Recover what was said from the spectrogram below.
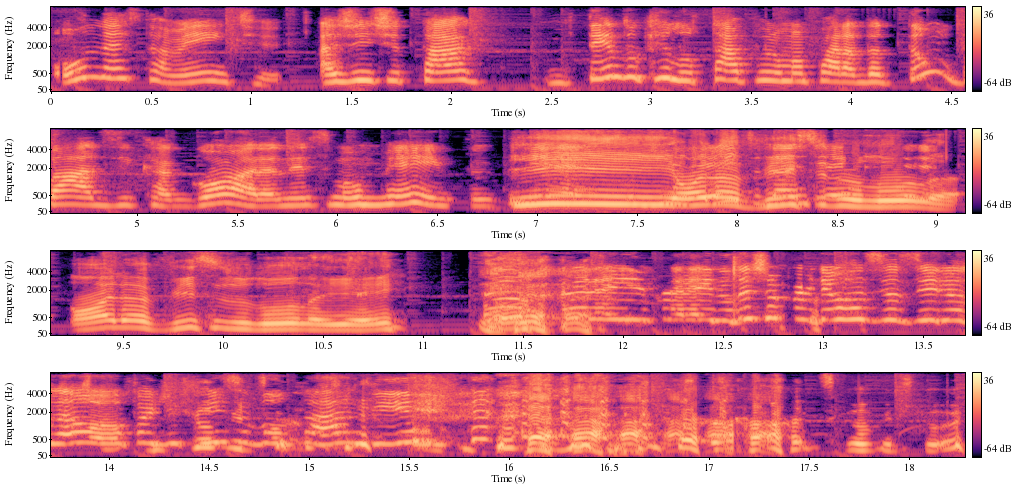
honestamente, a gente tá tendo que lutar por uma parada tão básica agora, nesse momento. que Ih, é olha a vice gente- do Lula. Olha a vice do Lula aí, hein? Peraí, peraí, não deixa eu perder o raciocínio, não. Foi difícil voltar aqui. desculpe, desculpe.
